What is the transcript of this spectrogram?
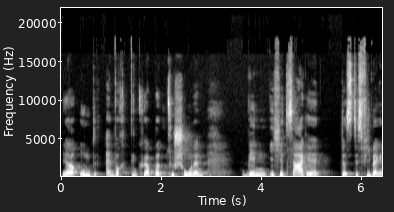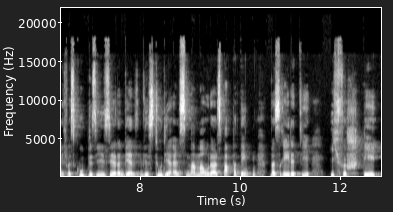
ja, und einfach den Körper zu schonen. Wenn ich jetzt sage, dass das Fieber eigentlich was Gutes ist, ja, dann wirst du dir als Mama oder als Papa denken, was redet die? Ich verstehe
